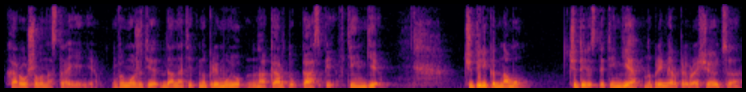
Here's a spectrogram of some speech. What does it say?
хорошего настроения. Вы можете донатить напрямую на карту Каспи в тенге. 4 к 1. 400 тенге, например, превращаются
